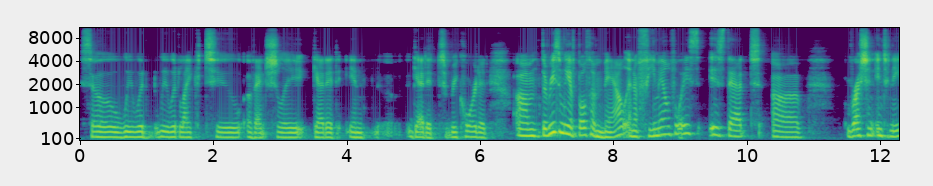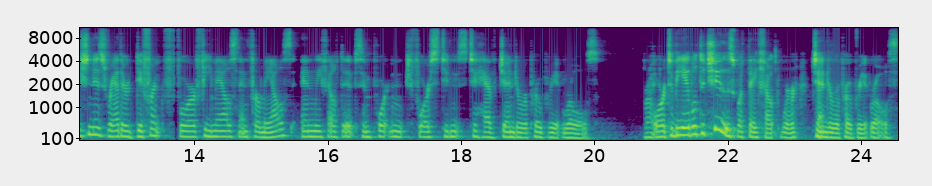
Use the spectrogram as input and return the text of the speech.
So we would we would like to eventually get it in get it recorded. Um, the reason we have both a male and a female voice is that uh, Russian intonation is rather different for females than for males, and we felt it's important for students to have gender appropriate roles. Right. Or to be able to choose what they felt were gender appropriate roles.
